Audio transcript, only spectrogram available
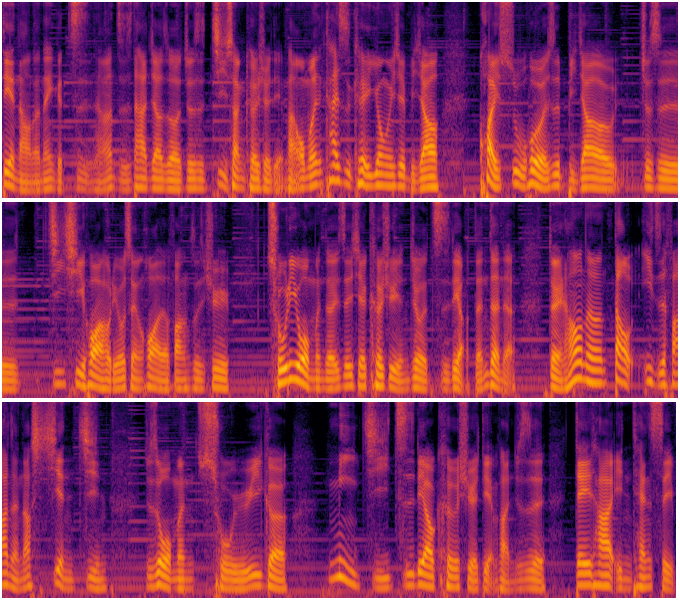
电脑的那个字，然后只是它叫做就是计算科学典范。我们开始可以用一些比较快速或者是比较就是机器化和流程化的方式去处理我们的这些科学研究的资料等等的。对，然后呢，到一直发展到现今，就是我们处于一个密集资料科学典范，就是 data intensive，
